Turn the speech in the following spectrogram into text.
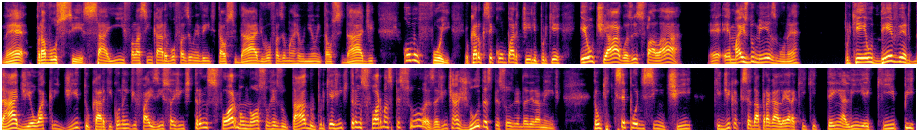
né, para você sair e falar assim, cara, eu vou fazer um evento em tal cidade, vou fazer uma reunião em tal cidade. Como foi? Eu quero que você compartilhe, porque eu, Thiago, às vezes falar é, é mais do mesmo, né? Porque eu, de verdade, eu acredito, cara, que quando a gente faz isso, a gente transforma o nosso resultado, porque a gente transforma as pessoas, a gente ajuda as pessoas verdadeiramente. Então, o que, que você pôde sentir? Que dica que você dá pra galera aqui que tem ali equipe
